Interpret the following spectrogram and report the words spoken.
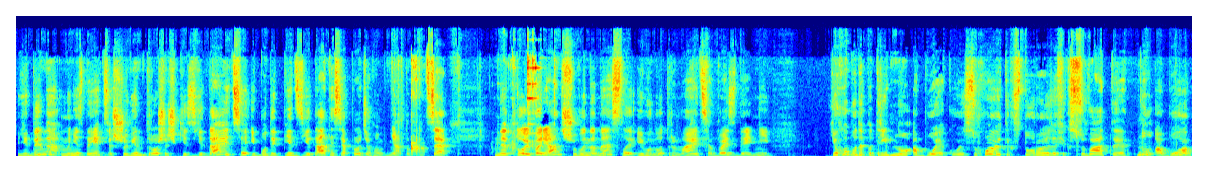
Єдине, мені здається, що він трошечки з'їдається і буде підз'їдатися протягом дня. Тобто, це не той варіант, що ви нанесли, і воно тримається весь день. Ні. Його буде потрібно або якоюсь сухою текстурою зафіксувати, ну або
